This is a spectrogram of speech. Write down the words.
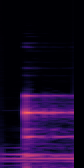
you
